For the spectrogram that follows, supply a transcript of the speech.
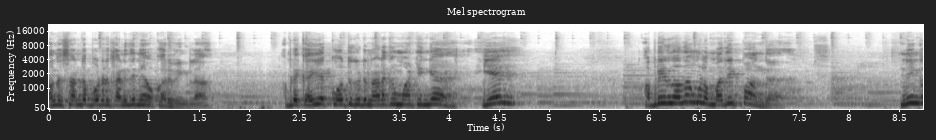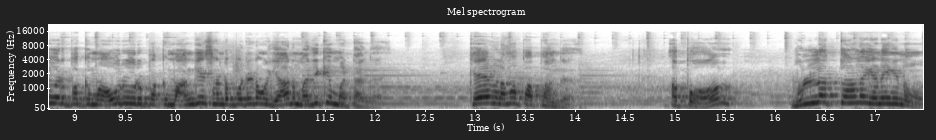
அங்கே சண்டை போட்டு தனித்தனியாக உட்காருவீங்களா? அப்படியே கையை கோத்துக்கிட்டு நடக்க மாட்டீங்க? ஏன்? அப்படி இருந்தால் தான் உங்களை மதிப்பாங்க. நீங்கள் ஒரு பக்கமாக அவர் ஒரு பக்கமாக அங்கேயே சண்டை போட்டுட்டு அவங்க யாரும் மதிக்க மாட்டாங்க. கேவலமாக பார்ப்பாங்க. அப்போது உள்ளத்தால் இணையணும்.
